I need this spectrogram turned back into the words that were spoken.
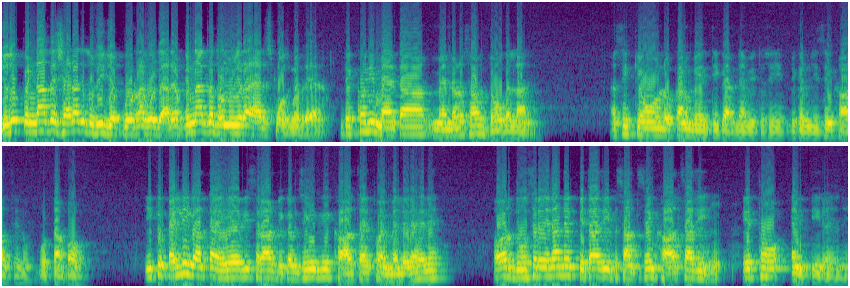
ਜਦੋਂ ਪਿੰਡਾਂ ਤੇ ਸ਼ਹਿਰਾਂ 'ਚ ਤੁਸੀਂ ਜ- ਵੋਟਰਾਂ ਕੋਲ ਜਾ ਰਹੇ ਹੋ ਕਿੰਨਾ ਕੁ ਤੁਹਾਨੂੰ ਜਿਹੜਾ ਹੈ ਰਿਸਪੌਂਸ ਮਿਲ ਰਿਹਾ ਦੇਖੋ ਜੀ ਮੈਂ ਤਾਂ ਮੈਨਰ ਸਾਹਿਬ ਦੋ ਗੱਲਾਂ ਨੇ। ਅਸੀਂ ਕਿਉਂ ਲੋਕਾਂ ਨੂੰ ਬੇਨਤੀ ਕਰਦੇ ਹਾਂ ਵੀ ਤੁਸੀਂ ਬਿਕਰਮਜੀਤ ਸਿੰਘ ਖਾਲਸੇ ਨੂੰ ਵੋਟਾਂ ਪਾਓ? ਇੱਕ ਪਹਿਲੀ ਗੱਲ ਤਾਂ ਇਹ ਹੈ ਵੀ ਸਰਦਾਰ ਬਿਕਰਮ ਸਿੰਘ ਜੀ ਖਾਲਸਾ ਇੱਥੋਂ ਐਮਐਲਏ ਰਹੇ ਨੇ ਔਰ ਦੂਸਰੇ ਇਹਨਾਂ ਦੇ ਪਿਤਾ ਜੀ ਬਸੰਤ ਸਿੰਘ ਖਾਲਸਾ ਜੀ ਇੱਥੋਂ ਐਮਪੀ ਰਹੇ ਨੇ।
